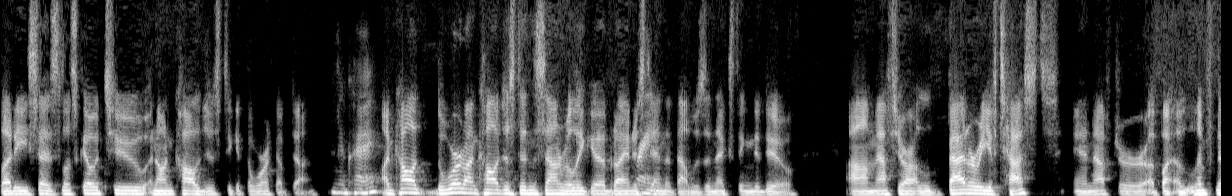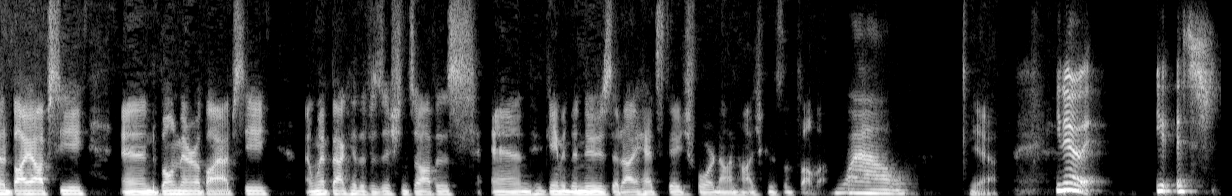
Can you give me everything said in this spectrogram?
But he says, let's go to an oncologist to get the workup done. Okay. Oncolo- the word oncologist didn't sound really good, but I understand right. that that was the next thing to do. Um, after a battery of tests and after a, a lymph node biopsy and bone marrow biopsy. I went back to the physician's office and gave me the news that I had stage four non Hodgkin's lymphoma. Wow. Yeah. You know, it, it's,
